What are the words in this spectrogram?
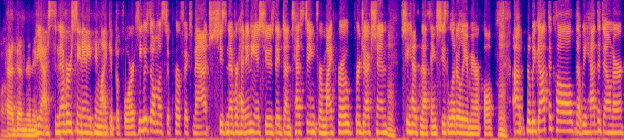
Wow. Had that many. yes, never seen anything like it before. He was almost a perfect match. She's never had any issues. They've done testing for micro rejection. Mm. She has nothing. She's literally a miracle. Mm. Um, so we got the call that we had the donor.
